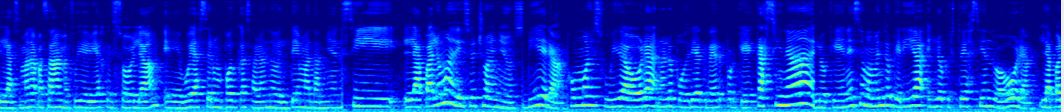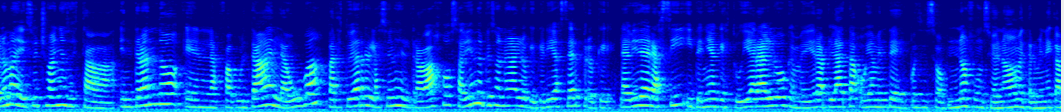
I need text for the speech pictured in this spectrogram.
la semana pasada me fui de viaje sola. Eh, voy a hacer un podcast hablando del tema también. Si la paloma de 18 años viera cómo es su vida ahora, no lo podría creer porque casi nada de lo que en ese momento quería es lo que estoy haciendo ahora. La paloma de 18 años estaba entrando en la facultad, en la UBA, para estudiar relaciones del trabajo, sabiendo que eso no era lo que quería hacer, pero que la vida era así y tenía que estudiar algo que me diera plata. Obviamente después eso no funcionó, me terminé cambiando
